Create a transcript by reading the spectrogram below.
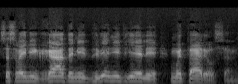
со своими гадами две недели мытарился.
